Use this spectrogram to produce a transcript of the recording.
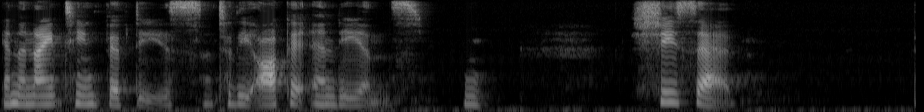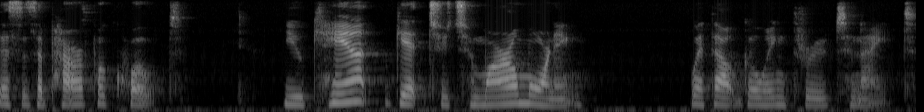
in the 1950s to the Auca Indians. She said, This is a powerful quote You can't get to tomorrow morning without going through tonight.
